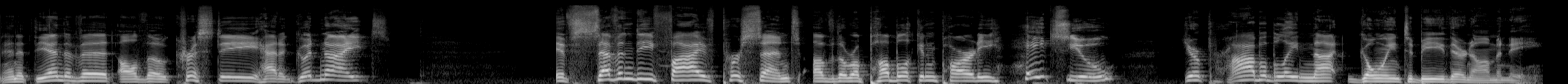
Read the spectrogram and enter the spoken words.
And at the end of it, although Christie had a good night, if 75% of the Republican Party hates you, you're probably not going to be their nominee.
